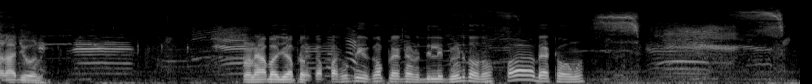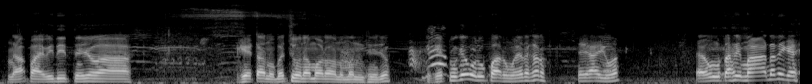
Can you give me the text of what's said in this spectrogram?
રાજુ ને અને આ બાજુ આપણે કપાસ ઉતરી ગયો કમ્પ્લેટ દિલ્હી ભીણતો હતો. બેઠો હું. ના પા વિદિત ને જો આ ઘેટાનું બચ્ચું નમાડવાનું મન થયું જો. ઘેટનું કેવું રૂપારું એ ખરો. એ આવ્યું હા. હું તારી માં નથી કે.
